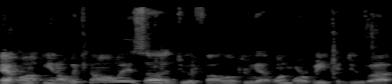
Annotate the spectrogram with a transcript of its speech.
Yeah, well, you know, we can always uh, do a follow up. We got one more week and do uh,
